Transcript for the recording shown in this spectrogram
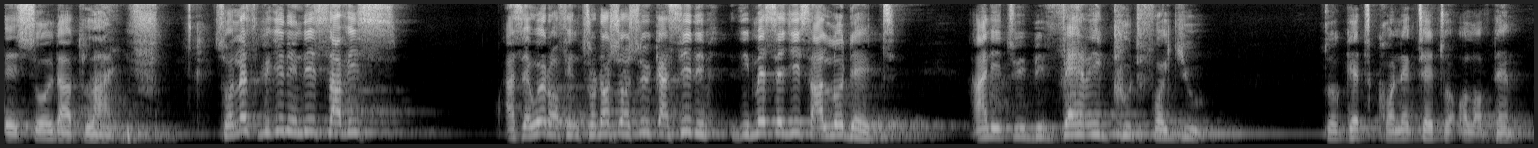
a sold out life. So let's begin in this service as a word of introduction so you can see the, the messages are loaded and it will be very good for you to get connected to all of them.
